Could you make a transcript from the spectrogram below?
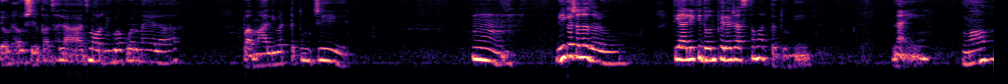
एवढा उशीर का झाला? आज मॉर्निंग वॉक वर नाही आला. पमा आली वाटतं तुमची. हम्म. मी कशाला जळू? ती आली की दोन फेऱ्या जास्त मारता तुम्ही. नाही. मग?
